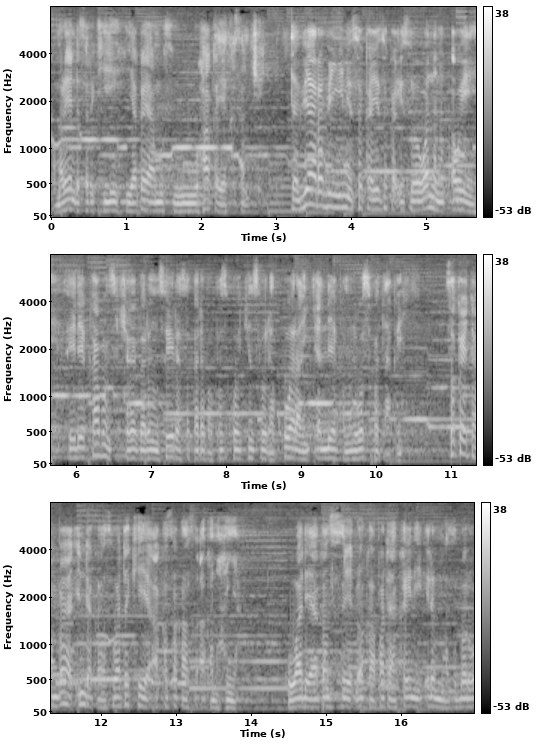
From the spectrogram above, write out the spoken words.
Kamar yadda sarki ya gaya musu haka ya kasance. Tafiya rabin yini suka yi suka iso wannan ƙauye sai dai kafin su shiga garin sai da suka dafa fuskokin su da korayen kyalle kamar wasu fatakai. Suka yi tambaya inda kasuwa take aka saka su akan hanya. Kowa da ya gansu sai ya ɗauka fatakai ne irin masu baro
